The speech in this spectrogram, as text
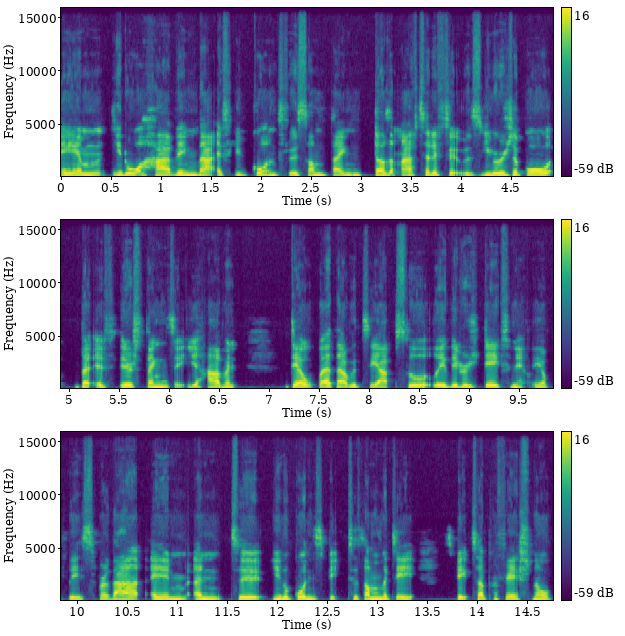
um, you know, having that if you've gone through something, doesn't matter if it was years ago, but if there's things that you haven't dealt with, I would say absolutely there's definitely a place for that. Um, and to, you know, go and speak to somebody, speak to a professional.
